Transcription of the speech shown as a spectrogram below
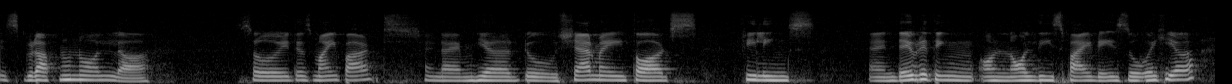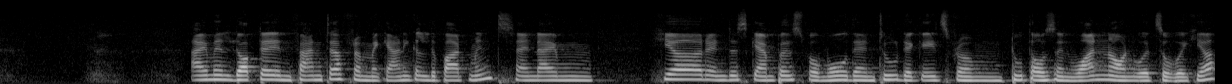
Yes, good afternoon all. Uh, so it is my part and I am here to share my thoughts, feelings and everything on all these five days over here. I'm a doctor Infanta from mechanical department and I'm here in this campus for more than two decades from 2001 onwards over here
